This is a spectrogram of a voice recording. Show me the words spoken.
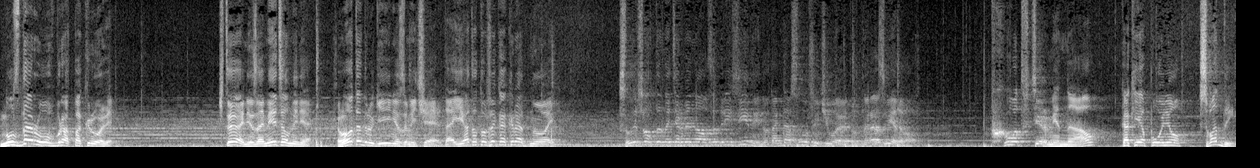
Ну, здоров, брат по крови. Что, не заметил меня? Вот и другие не замечают, а я тут уже как родной. Слышал, ты на терминал за дрезиной, но тогда слушай, чего я тут наразведывал. Вход в терминал, как я понял, с воды.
